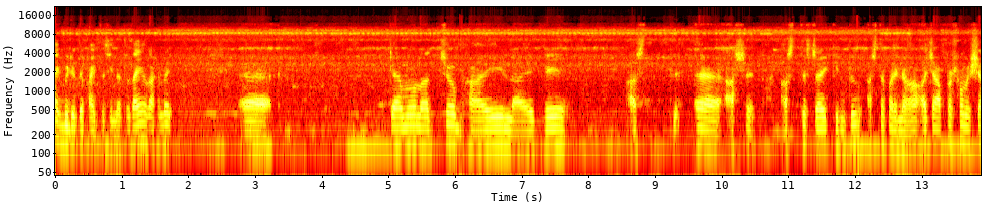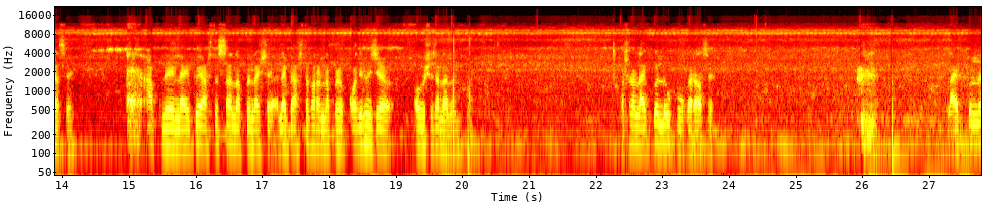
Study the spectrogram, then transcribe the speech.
এক ভিডিওতে পাইতেছি না। তো যাই হোক, আসলে কেমন আছো ভাই লাইভে আসতে আসে, আসতে চাই কিন্তু আসতে পারি না। আচ্ছা আপনার সমস্যা আছে। আপনি লাইফে আসতে চান, আপনি লাইফে আসতে পারেন না আপনার কদিন হয়েছে অবশ্যই জানাবেন। আসলে লাইভ করলে উপকার আছে। লাইভ করলে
